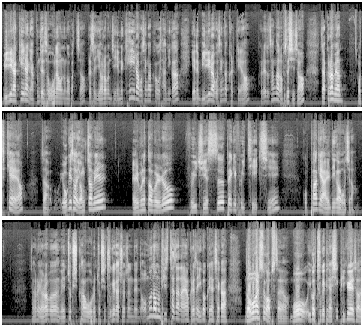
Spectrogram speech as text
미리랑 K랑 약분돼서 5 나오는 거 맞죠? 그래서 여러분 이제 얘는 K라고 생각하고 단위가 얘는 미리라고 생각할게요. 그래도 상관없으시죠? 자 그러면 어떻게 해요? 자 여기서 0.1 L분의 W VGS 빼기 VTH 곱하기 RD가 5죠 자, 그럼 여러분 왼쪽식하고 오른쪽식 두 개가 주어졌는데 너무너무 비슷하잖아요. 그래서 이거 그냥 제가 넘어갈 수가 없어요. 뭐 이거 두 개 그냥 식 비교해서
